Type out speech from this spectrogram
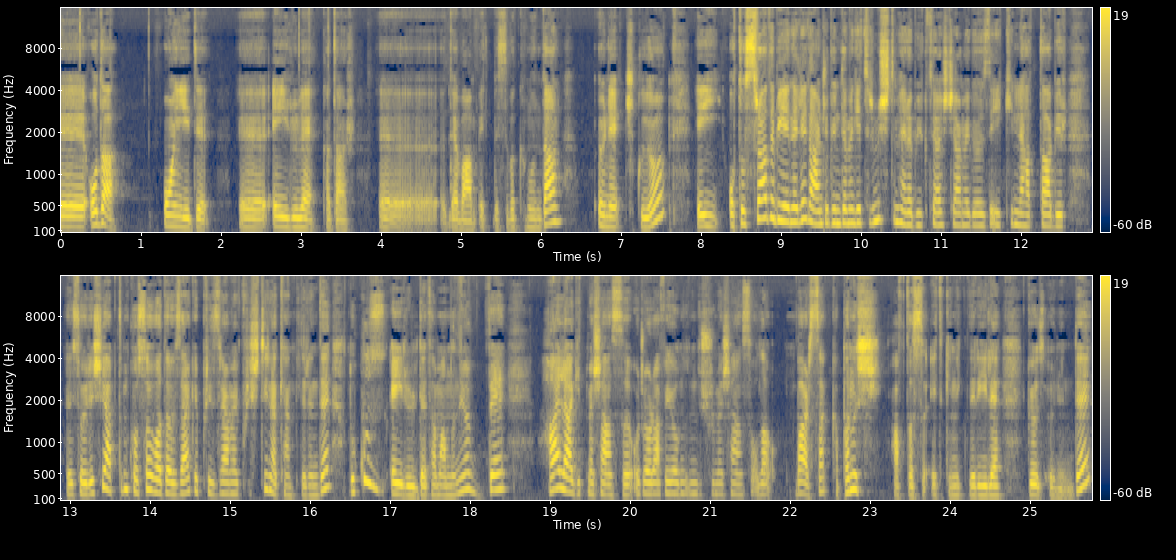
E, o da 17 e, Eylül'e kadar e, devam etmesi bakımından öne çıkıyor. E, Otostrada Bienali daha önce gündeme getirmiştim. Hera Büyüktaşcan ve Gözde İlkin'le hatta bir e, söyleşi yaptım. Kosova'da özellikle Prizren ve Priştina kentlerinde 9 Eylül'de tamamlanıyor ve hala gitme şansı, o coğrafya yolunu düşürme şansı olan varsa kapanış haftası etkinlikleriyle göz önünde.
